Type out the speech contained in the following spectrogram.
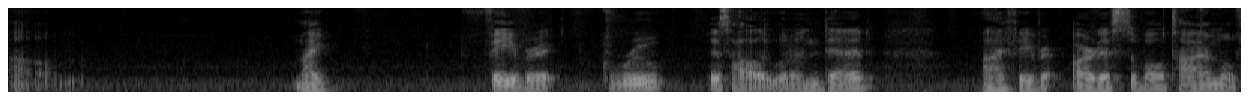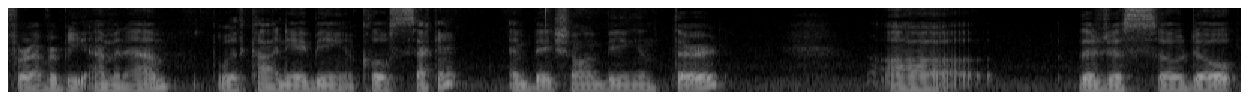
Um, my favorite group is Hollywood Undead. My favorite artist of all time will forever be Eminem, with Kanye being a close second and Big Sean being in third. Uh, they're just so dope.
